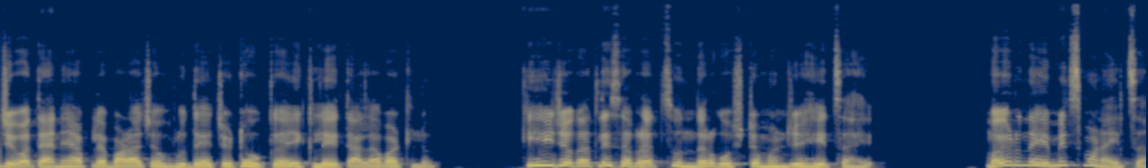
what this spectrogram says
जेव्हा त्याने आपल्या बाळाच्या हृदयाचे ठोके ऐकले त्याला वाटलं की ही जगातली सगळ्यात सुंदर गोष्ट म्हणजे हेच आहे. मयूर नेहमीच म्हणायचा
